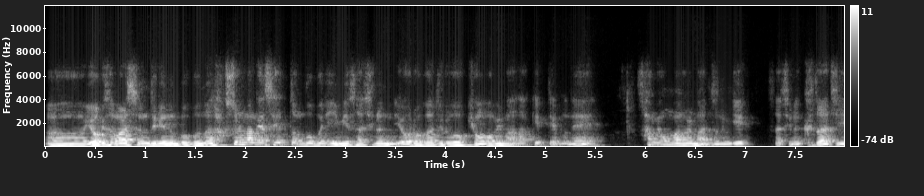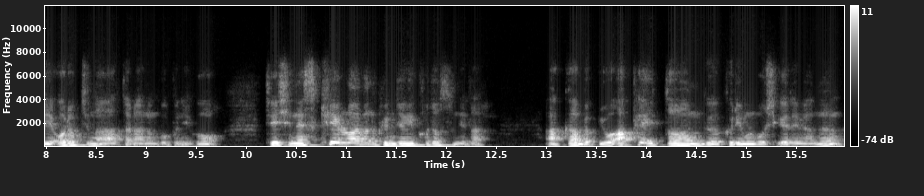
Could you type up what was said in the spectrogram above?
어, 여기서 말씀드리는 부분은 학술망에서 했던 부분이 이미 사실은 여러 가지로 경험이 많았기 때문에 상용망을 만드는 게 사실은 그다지 어렵지는 않았다라는 부분이고 대신에 스케일로 하면 굉장히 커졌습니다. 아까 요 앞에 있던 그 그림을 보시게 되면은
